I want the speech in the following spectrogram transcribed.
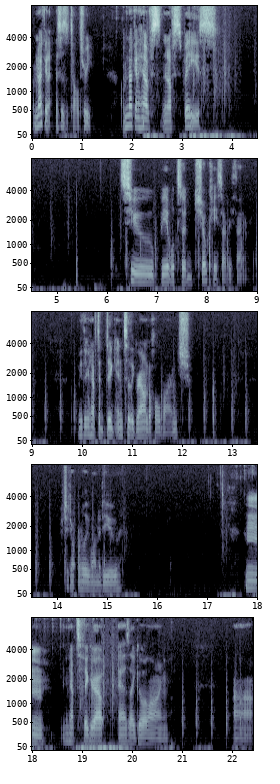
I'm not going to... This is a tall tree. I'm not going to have enough space to be able to showcase everything. I'm either going to have to dig into the ground a whole bunch, which I don't really want to do. Hmm, I'm going to have to figure out as I go along. Uh,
